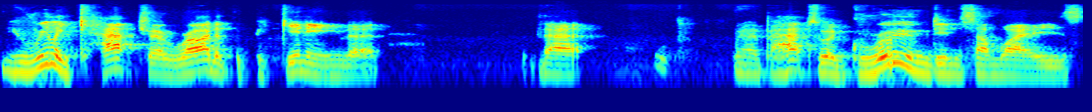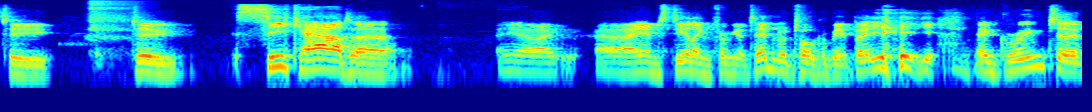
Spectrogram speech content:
you really capture right at the beginning that that you know perhaps we're groomed in some ways to to seek out a you know I, I am stealing from your TED talk a bit, but you, you, groomed to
